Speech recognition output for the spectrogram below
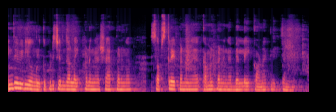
இந்த வீடியோ உங்களுக்கு பிடிச்சிருந்தால் லைக் பண்ணுங்கள் ஷேர் பண்ணுங்கள் சப்ஸ்கிரைப் பண்ணுங்கள் கமெண்ட் பண்ணுங்கள் பெல் ஐக்கானை கிளிக் பண்ணுங்கள்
